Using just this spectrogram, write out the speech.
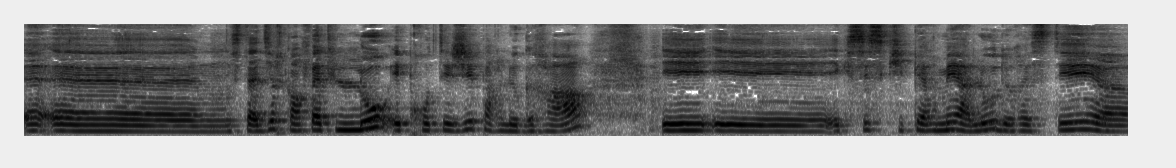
Euh, euh, c'est-à-dire qu'en fait l'eau est protégée par le gras et, et, c'est ce qui permet à l'eau de rester, euh,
